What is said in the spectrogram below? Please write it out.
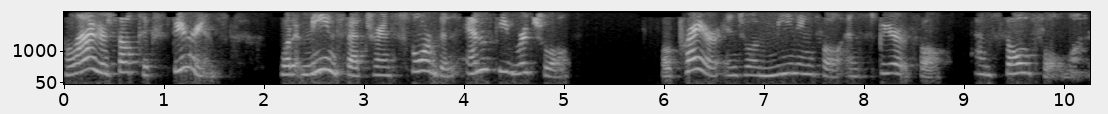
Allow yourself to experience what it means to transformed an empty ritual or prayer into a meaningful and spiritful and soulful one.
